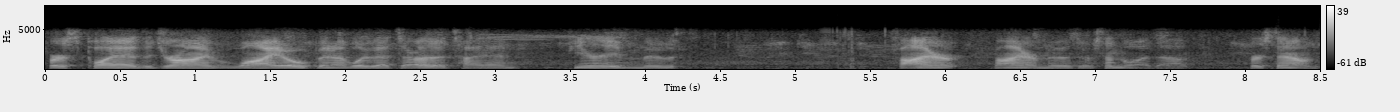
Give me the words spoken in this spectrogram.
First play of the drive, wide open. I believe that's our other tight end, Freiermuth. Fire, Freiermuth, or something like that. First down.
